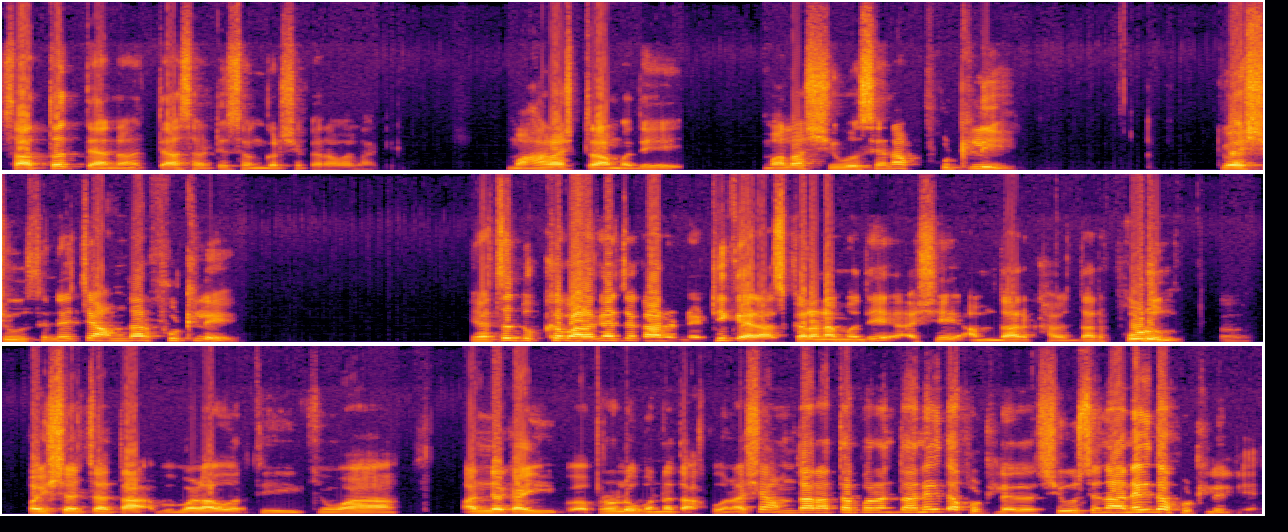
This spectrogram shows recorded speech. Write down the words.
सातत्यानं त्यासाठी संघर्ष करावा लागेल. महाराष्ट्रामध्ये मला शिवसेना फुटली किंवा शिवसेनेचे आमदार फुटले याचं दुःख बाळगायचं कारण नाही. ठीक आहे राजकारणामध्ये असे आमदार खासदार फोडून हो. पैशाच्या ता बळावरती किंवा अन्य काही प्रलोभन दाखवून असे आमदार आतापर्यंत अनेकदा फुटलेले आहेत. शिवसेना अनेकदा फुटलेली आहे.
